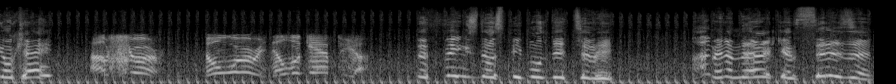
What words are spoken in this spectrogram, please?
Everything okay. I'm sure. Don't worry. They'll look after you. The things those people did to me. I'm an American citizen.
